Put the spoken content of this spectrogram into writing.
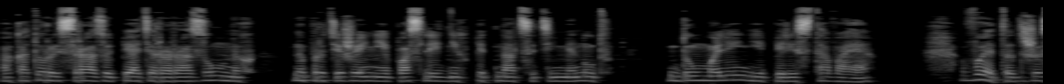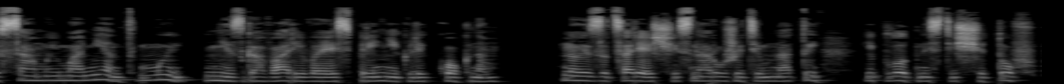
о которой сразу пятеро разумных на протяжении последних пятнадцати минут думали, не переставая. В этот же самый момент мы, не сговариваясь, приникли к окнам. Но из-за царящей снаружи темноты и плотности щитов,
